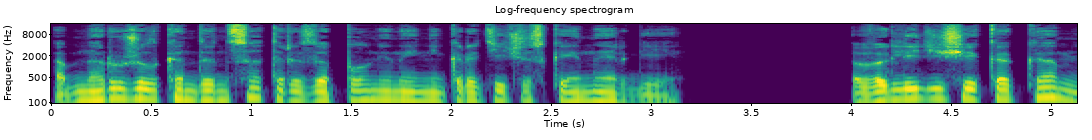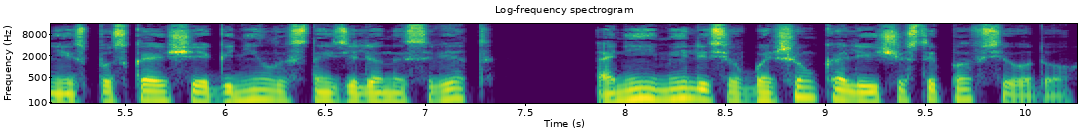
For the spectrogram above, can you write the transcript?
обнаружил конденсаторы, заполненные некротической энергией. Выглядящие как камни, испускающие гнилостный зеленый свет, они имелись в большом количестве повсюду.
